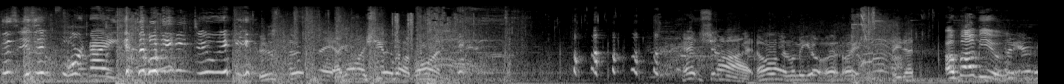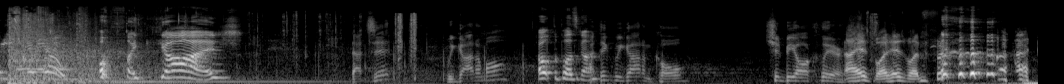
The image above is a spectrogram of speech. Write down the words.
This isn't Fortnite. what are you doing? This is Fortnite. I got my shield up. Hold on. Headshot. Hold on, let me go. Uh, wait, are you dead? Above you. Here we go. Oh my gosh. That's it? We got them all? Oh, the blood's I gone. I think we got him, Cole. Should be all clear. Nah, his blood, his blood.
